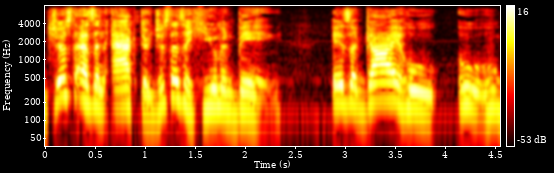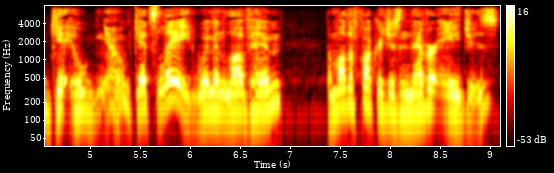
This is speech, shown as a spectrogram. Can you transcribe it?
just as an actor, just as a human being, is a guy who who who get who you know gets laid. Women love him. The motherfucker just never ages.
